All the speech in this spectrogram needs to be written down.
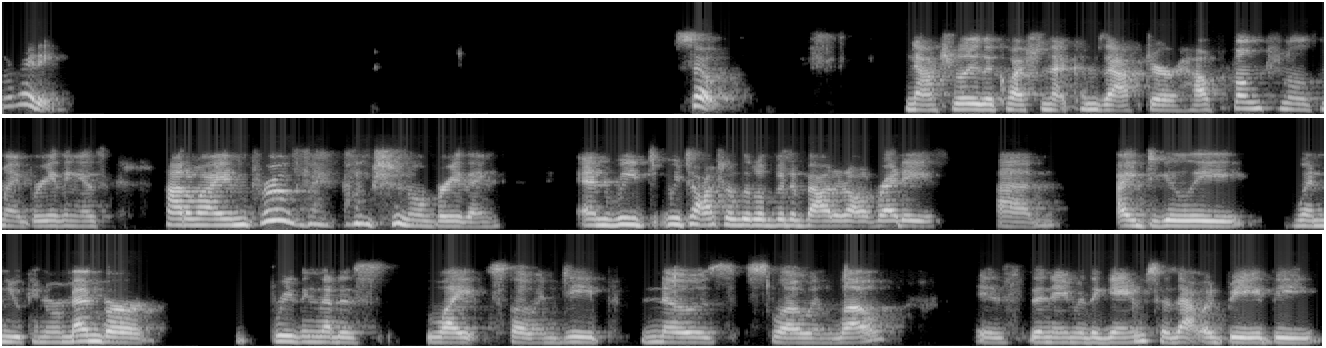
Alrighty. So naturally the question that comes after how functional is my breathing is how do I improve my functional breathing? And we, we talked a little bit about it already. Um, ideally, when you can remember breathing that is light, slow, and deep, nose, slow, and low. is the name of the game. So that would be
